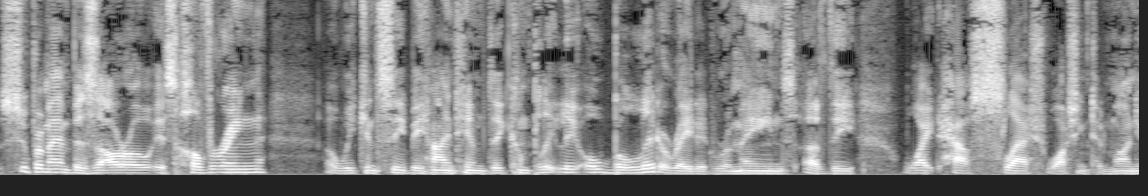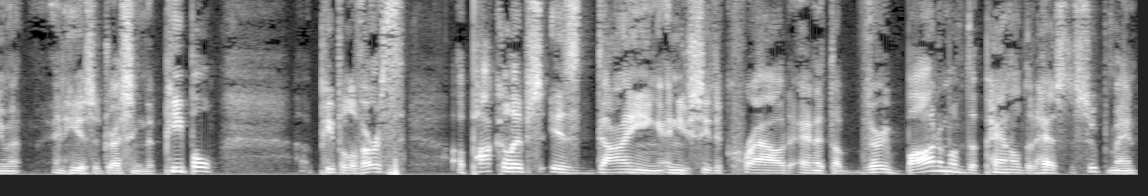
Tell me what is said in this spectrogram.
Superman Bizarro is hovering. Uh, we can see behind him the completely obliterated remains of the White House slash Washington Monument, and he is addressing the people, uh, people of Earth. Apokolips is dying, and you see the crowd. And at the very bottom of the panel that has the Superman,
